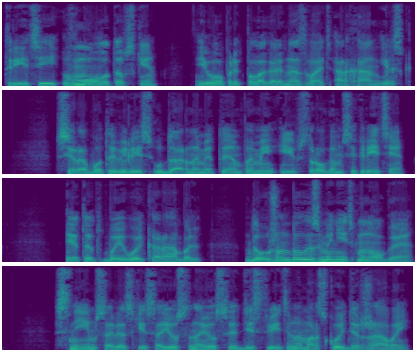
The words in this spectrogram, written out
Третий — в Молотовске. Его предполагали назвать Архангельск. Все работы велись ударными темпами и в строгом секрете. Этот боевой корабль должен был изменить многое. С ним Советский Союз становился действительно морской державой.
